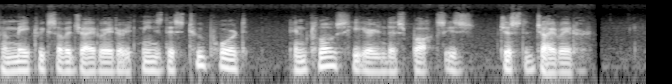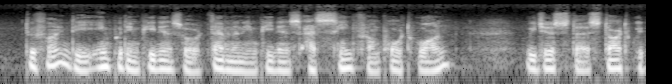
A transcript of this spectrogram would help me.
matrix of a gyrator. It means this two port enclosed here in this box is just a gyrator. To find the input impedance or Thevenin impedance as seen from port 1 we just uh, start with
